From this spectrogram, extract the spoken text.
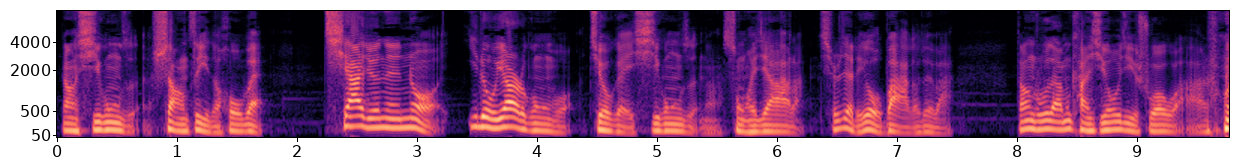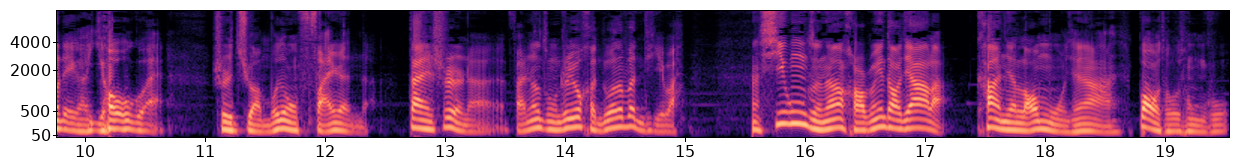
让西公子上自己的后背，掐诀念咒，一溜烟的功夫就给西公子呢送回家了。其实这里有 bug，对吧？当初咱们看《西游记》说过啊，说这个妖怪是卷不动凡人的。但是呢，反正总之有很多的问题吧。西公子呢，好不容易到家了，看见老母亲啊，抱头痛哭，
